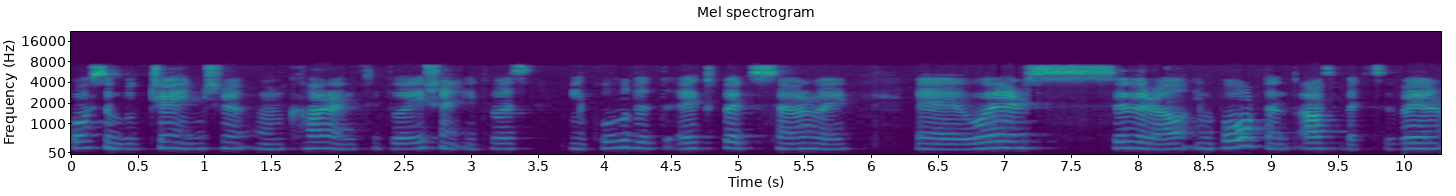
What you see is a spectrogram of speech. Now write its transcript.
possible change on current situation, it was included expert survey uh, where several important aspects were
